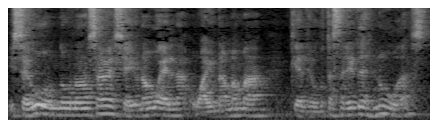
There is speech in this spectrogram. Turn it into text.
Y segundo, uno no sabe si hay una abuela o hay una mamá que les gusta salir desnudas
